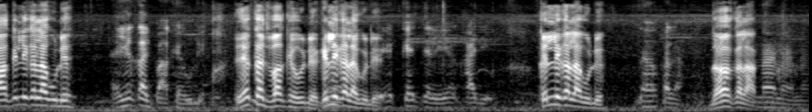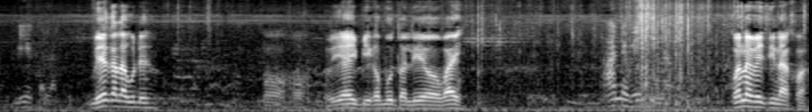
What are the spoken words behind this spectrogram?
આ કેટલી કલાક ઉડે? એક જ પાખે ઉડે. એક જ પાખે ઉડે? કેટલી કલાક ઉડે? કેટલી કલાક ઉડે? દસ કલાક. દસ કલાક? ના ના ના બે કલાક. બે કલાક ઉડે? ઓહો વીઆઈપી કબૂતર લેવો ભાઈ. આને વેચી નાખો. કોને વેચી નાખવા.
